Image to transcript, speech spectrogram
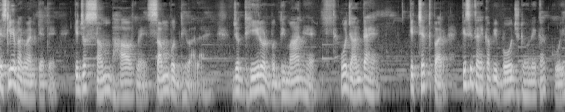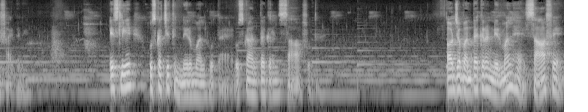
इसलिए भगवान कहते हैं कि जो समभाव में सम बुद्धि वाला है, जो धीर और बुद्धिमान है, वो जानता है कि चित्त पर किसी तरह का भी बोझ ढोने का कोई फ़ायदा नहीं। इसलिए उसका चित्त निर्मल होता है, उसका अंतकरण साफ़ होता है। और जब अंतकरण निर्मल है, साफ़ है,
